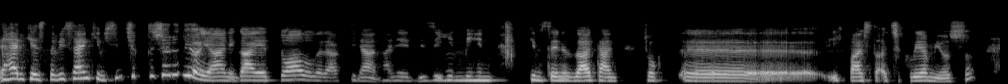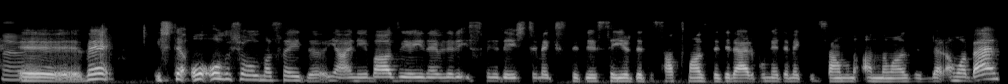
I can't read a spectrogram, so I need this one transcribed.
herkes tabii sen kimsin çık dışarı diyor yani gayet doğal olarak falan hani zihin mihin kimsenin zaten çok e, ilk başta açıklayamıyorsun. Evet. E, ve işte o oluş olmasaydı yani bazı yayın evleri ismini değiştirmek istedi, seyir dedi, satmaz dediler, bu ne demek insan bunu anlamaz dediler. Ama ben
